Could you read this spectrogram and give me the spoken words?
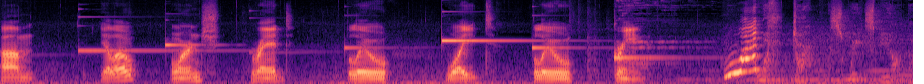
Um, yellow, orange, red, blue, white, blue, green. What? What darkness waits beyond the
